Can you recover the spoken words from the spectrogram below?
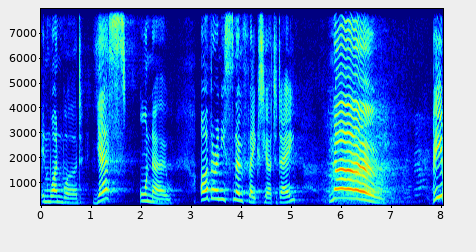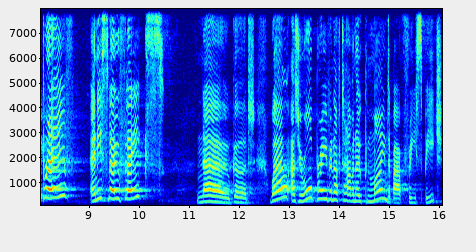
in one word, yes or no? Are there any snowflakes here today? No. Be brave. Any snowflakes? No, good. Well, as you're all brave enough to have an open mind about free speech,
